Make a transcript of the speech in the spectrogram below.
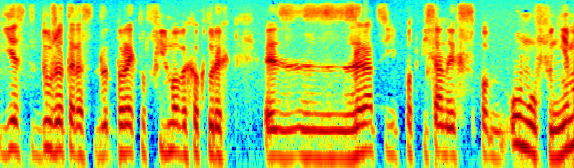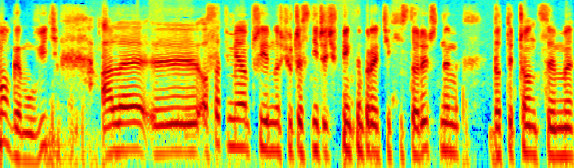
Jest dużo teraz projektów filmowych, o których z racji podpisanych umów nie mogę mówić, ale ostatnio miałem przyjemność uczestniczyć w pięknym projekcie historycznym dotyczącym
